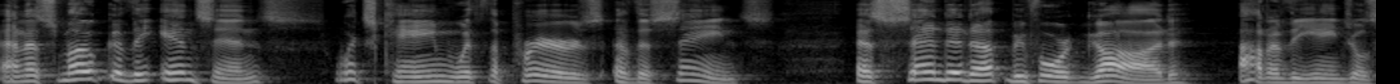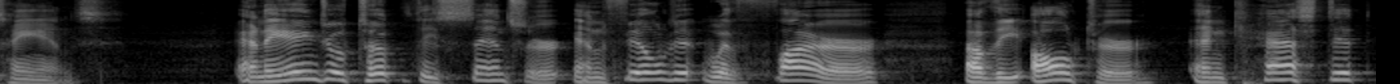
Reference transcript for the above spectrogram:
And the smoke of the incense, which came with the prayers of the saints, ascended up before God out of the angel's hands. And the angel took the censer and filled it with fire of the altar and cast it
